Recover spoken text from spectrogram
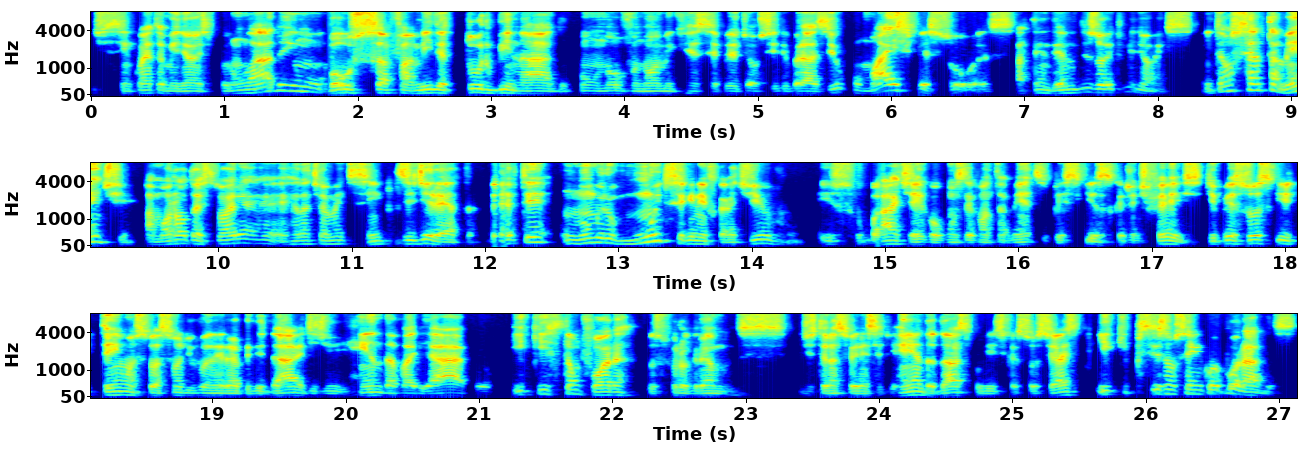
de 50 milhões por um lado e um Bolsa Família turbinado com um novo nome que recebeu de Auxílio Brasil, com mais pessoas atendendo 18 milhões. Então, certamente, a moral da história é relativamente simples e direta. Deve ter um número muito significativo, isso bate aí com alguns levantamentos e pesquisas que a gente fez, de pessoas que têm uma situação de vulnerabilidade, de renda variável, e que estão fora dos programas de transferência de renda, das políticas sociais e que precisam ser incorporadas.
